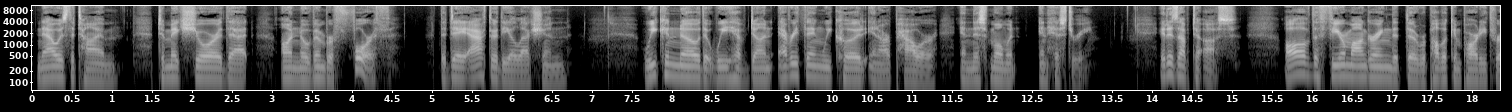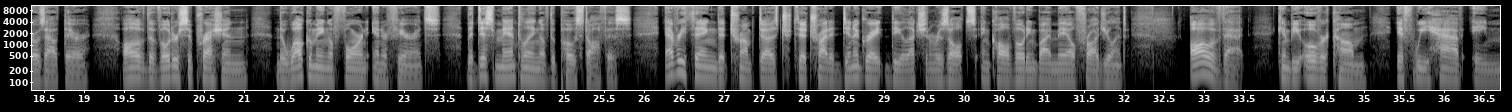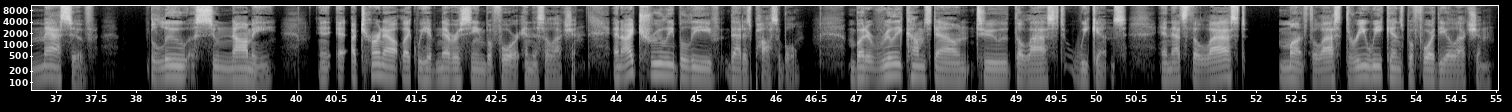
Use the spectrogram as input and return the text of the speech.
Now is the time to make sure that on November 4th, the day after the election, we can know that we have done everything we could in our power in this moment in history. It is up to us. All of the fear mongering that the Republican Party throws out there, all of the voter suppression, the welcoming of foreign interference, the dismantling of the post office, everything that Trump does to try to denigrate the election results and call voting by mail fraudulent, all of that can be overcome if we have a massive blue tsunami a turnout like we have never seen before in this election. And I truly believe that is possible. But it really comes down to the last weekends. And that's the last month, the last three weekends before the election,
